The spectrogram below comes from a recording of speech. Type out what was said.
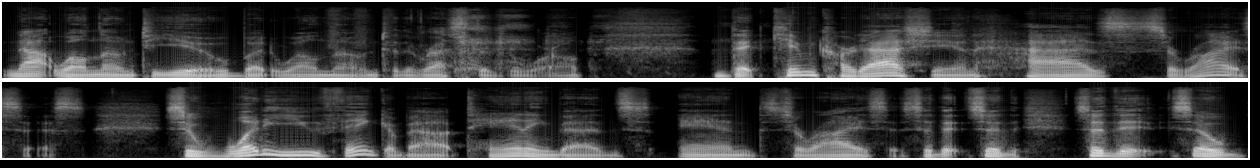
not well known to you, but well known to the rest of the world that Kim Kardashian has psoriasis. So what do you think about tanning beds and psoriasis? So that so so that so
